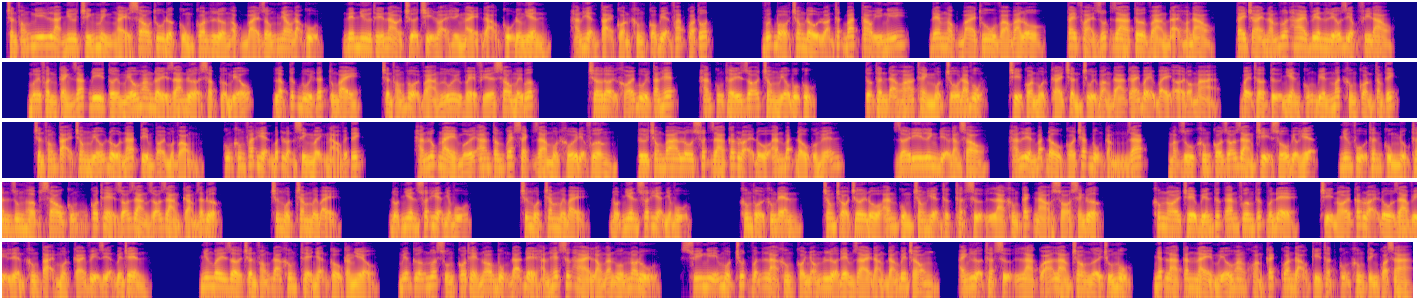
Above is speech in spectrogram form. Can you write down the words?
Trần phóng nghĩ là như chính mình ngày sau thu được cùng con lửa ngọc bài giống nhau đạo cụ, nên như thế nào chữa trị loại hình này đạo cụ đương nhiên, hắn hiện tại còn không có biện pháp quá tốt vứt bỏ trong đầu loạn thất bát tao ý nghĩ, đem ngọc bài thu vào ba lô, tay phải rút ra tơ vàng đại hoàn đao, tay trái nắm vớt hai viên liễu diệp phi đao. Mười phần cảnh giác đi tới miếu hoang đẩy ra nửa sập cửa miếu, lập tức bụi đất tung bay, trần phóng vội vàng lui về phía sau mấy bước. Chờ đợi khói bụi tan hết, hắn cũng thấy rõ trong miếu bô cục. Tượng thần đã hóa thành một chỗ đá vụn, chỉ còn một cái trần trụi bằng đá cái bậy bậy ở đó mà, bậy thờ tự nhiên cũng biến mất không còn tam tích. Trần phóng tại trong miếu đổ nát tìm tòi một vòng, cũng không phát hiện bất luận sinh mệnh nào vết tích. Hắn lúc này mới an tâm quét sạch ra một khối địa phương, từ trong ba lô xuất ra các loại đồ ăn bắt đầu của nguyễn rời đi linh địa đằng sau, hắn liền bắt đầu có chắc bụng cảm giác, mặc dù không có rõ ràng trị số biểu hiện, nhưng phụ thân cùng nhục thân dung hợp sau cũng có thể rõ ràng rõ ràng cảm giác được. Chương một trăm mười bảy. Đột nhiên xuất hiện nhiệm vụ. Chương một trăm mười bảy. Đột nhiên xuất hiện nhiệm vụ. Không thổi không đen, trong trò chơi đồ ăn cùng trong hiện thực thật sự là không cách nào so sánh được. Không nói chế biến thức ăn phương thức vấn đề, chỉ nói các loại đồ gia vị liền không tại một cái vị diện bên trên. Nhưng bây giờ trần phóng đã không thể nhận cầu càng nhiều, miễn cưỡng nuốt xuống có thể no bụng đã để hắn hết sức hài lòng ăn uống no đủ, suy nghĩ một chút vẫn là không có nhóm lửa đêm dài đằng đắng bên trong ánh lửa thật sự là quá làm cho người chú mục, nhất là căn này miếu hoang khoảng cách quan đạo kỳ thật cũng không tính quá xa.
